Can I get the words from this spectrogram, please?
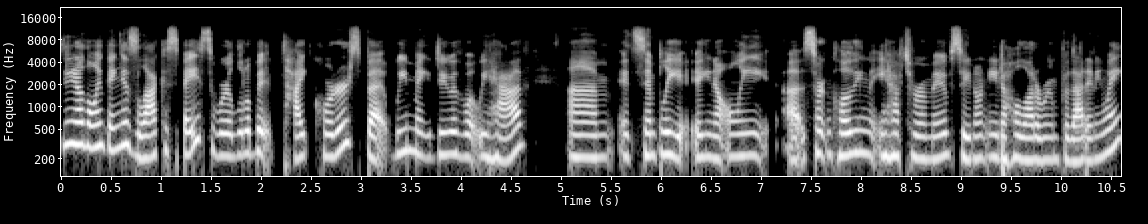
You know the only thing is lack of space we're a little bit tight quarters but we make do with what we have um, it's simply you know only uh, certain clothing that you have to remove so you don't need a whole lot of room for that anyway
